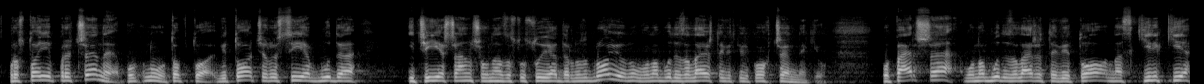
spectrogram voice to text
З простої причини, ну тобто від того, чи Росія буде і чи є шанс, що вона застосує ядерну зброю, ну воно буде залежати від кількох чинників. По-перше, воно буде залежати від того, наскільки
